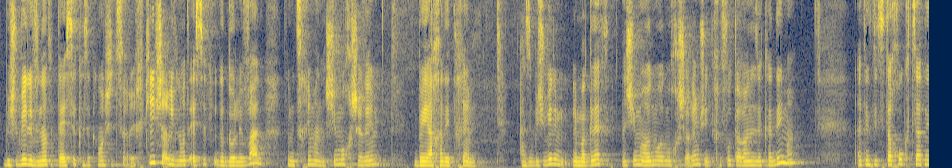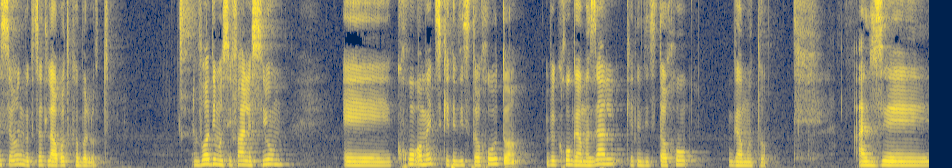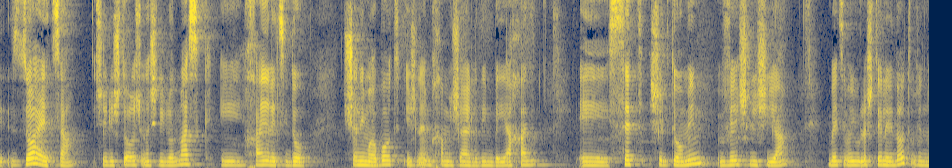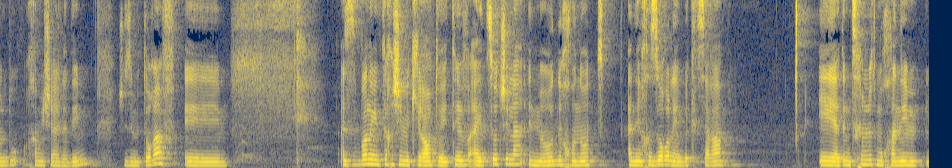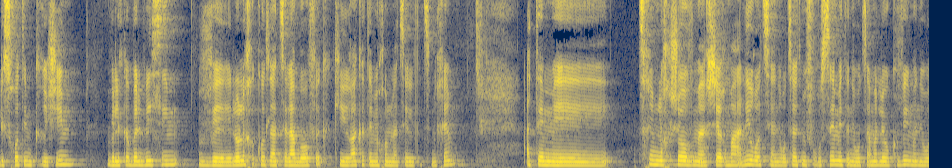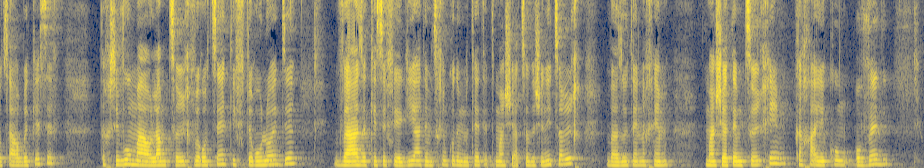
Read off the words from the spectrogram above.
בשביל לבנות את העסק הזה כמו שצריך. כי אי אפשר לבנות עסק גדול לבד, אתם צריכים אנשים מוכשרים ביחד איתכם. אז בשביל למגנט אנשים מאוד מאוד מוכשרים שידחפו את הרעיון הזה קדימה, אתם תצטרכו קצת ניסיון וקצת להראות קבלות. ועוד היא מוסיפה לסיום, אה, קחו אומץ כי אתם תצטרכו אותו, וקחו גם מזל כי אתם תצטרכו גם אותו. אז אה, זו העצה של אשתו הראשונה של אילון מאסק, היא חיה לצידו שנים רבות, יש להם חמישה ילדים ביחד, אה, סט של תאומים ושלישייה, בעצם היו לה שתי לידות ונולדו חמישה ילדים, שזה מטורף. אה, אז בוא נגיד ככה שהיא מכירה אותו היטב, העצות שלה הן מאוד נכונות, אני אחזור עליהן בקצרה. אה, אתם צריכים להיות מוכנים לשחות עם כרישים ולקבל ביסים ולא לחכות להצלה באופק, כי רק אתם יכולים להציל את עצמכם. אתם אה, צריכים לחשוב מאשר מה אני רוצה, אני רוצה להיות מפורסמת, אני רוצה מלא עוקבים, אני רוצה הרבה כסף. תחשבו מה העולם צריך ורוצה, תפתרו לו את זה, ואז הכסף יגיע. אתם צריכים קודם לתת את מה שהצד השני צריך, ואז הוא ייתן לכם מה שאתם צריכים. ככה היקום עובד.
